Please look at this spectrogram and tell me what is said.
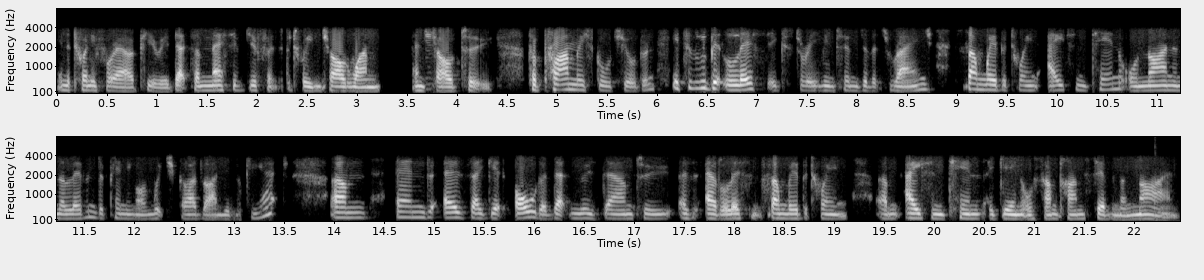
in a 24 hour period. That's a massive difference between child one and child two. For primary school children, it's a little bit less extreme in terms of its range, somewhere between 8 and 10 or 9 and 11, depending on which guideline you're looking at. Um, and as they get older, that moves down to, as adolescents, somewhere between um, 8 and 10 again, or sometimes 7 and 9.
